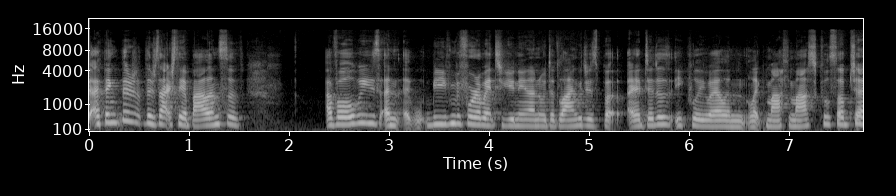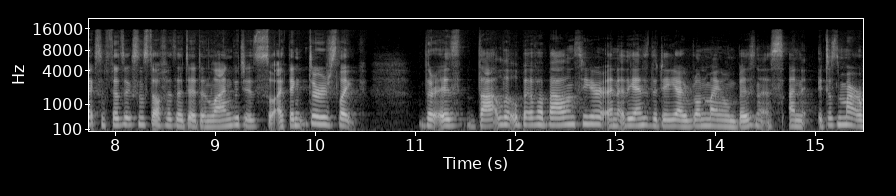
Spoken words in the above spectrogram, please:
I think there's there's actually a balance of. I've always and uh, even before I went to uni, I know I did languages, but I did as equally well in like mathematical subjects and physics and stuff as I did in languages. So I think there's like there is that little bit of a balance here. And at the end of the day, I run my own business, and it doesn't matter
